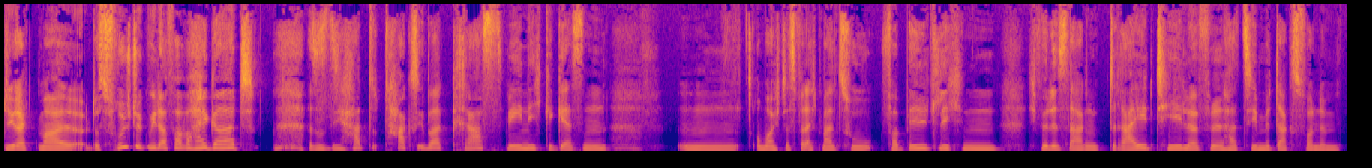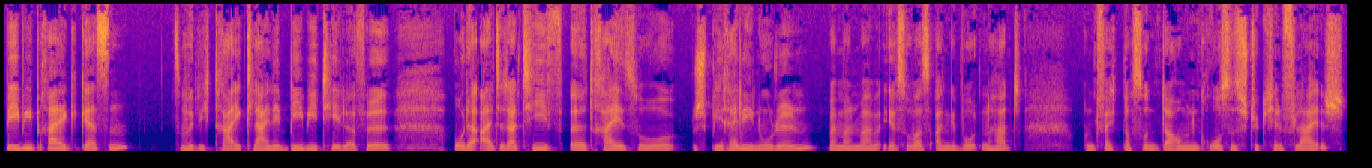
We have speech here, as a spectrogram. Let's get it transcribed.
direkt mal das Frühstück wieder verweigert. Also sie hat tagsüber krass wenig gegessen um euch das vielleicht mal zu verbildlichen, ich würde sagen, drei Teelöffel hat sie mittags von einem Babybrei gegessen. So wirklich drei kleine Babyteelöffel. Oder alternativ äh, drei so Spirelli-Nudeln, wenn man mal ihr sowas angeboten hat. Und vielleicht noch so ein daumengroßes Stückchen Fleisch.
